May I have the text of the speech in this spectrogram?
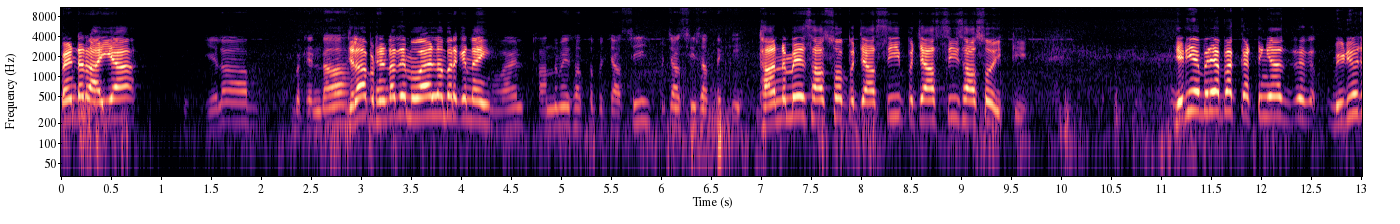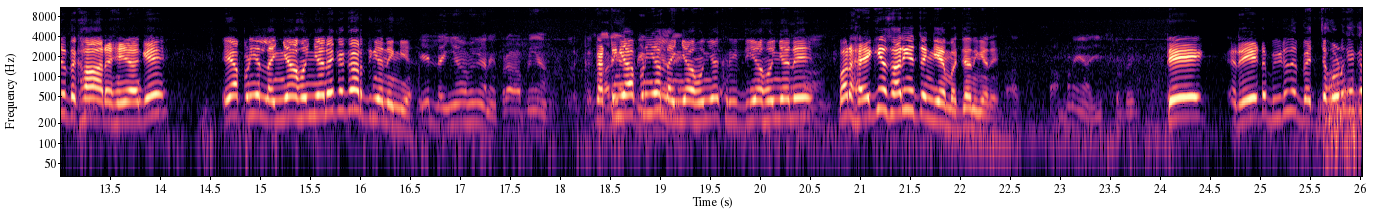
ਪਿੰਡ ਰਾਈਆ। ਜ਼ਿਲ੍ਹਾ ਬਠਿੰਡਾ। ਜ਼ਿਲ੍ਹਾ ਬਠਿੰਡਾ ਦੇ ਮੋਬਾਈਲ ਨੰਬਰ ਕਿੰਨਾ ਜੀ? ਮੋਬਾਈਲ 98785 85721 98785 85721 ਜਿਹੜੀਆਂ ਵੀਰੇ ਆਪਾਂ ਕੱਟੀਆਂ ਵੀਡੀਓ 'ਚ ਦਿਖਾ ਰਹੇ ਆਂਗੇ ਇਹ ਆਪਣੀਆਂ ਲਈਆਂ ਹੋਈਆਂ ਨੇ ਕਿ ਘਰ ਦੀਆਂ ਨੇਗੀਆਂ? ਇਹ ਲਈਆਂ ਹੋਈਆਂ ਨੇ ਭਰਾ ਆਪਣੀਆਂ। ਕੱਟੀਆਂ ਆਪਣੀਆਂ ਲਈਆਂ ਹੋਈਆਂ ਖਰੀਦੀਆਂ ਹੋਈਆਂ ਨੇ ਪਰ ਹੈਗੀਆਂ ਸਾਰੀਆਂ ਚੰਗੀਆਂ ਮੱਝਾਂ ਦੀਆਂ ਨੇ। ਸਾਹਮਣੇ ਆ ਜੀ ਤੁਹਾਡੇ। ਤੇ ਰੇਟ ਵੀਡੀਓ ਦੇ ਵਿੱਚ ਹੋਣਗੇ ਕਿ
